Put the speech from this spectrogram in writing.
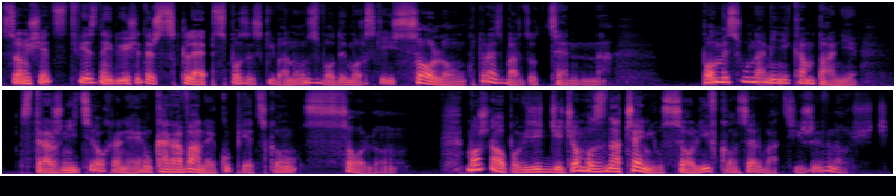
W sąsiedztwie znajduje się też sklep z pozyskiwaną z wody morskiej solą, która jest bardzo cenna. Pomysł na mini kampanię. Strażnicy ochraniają karawanę kupiecką z solą. Można opowiedzieć dzieciom o znaczeniu soli w konserwacji żywności.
